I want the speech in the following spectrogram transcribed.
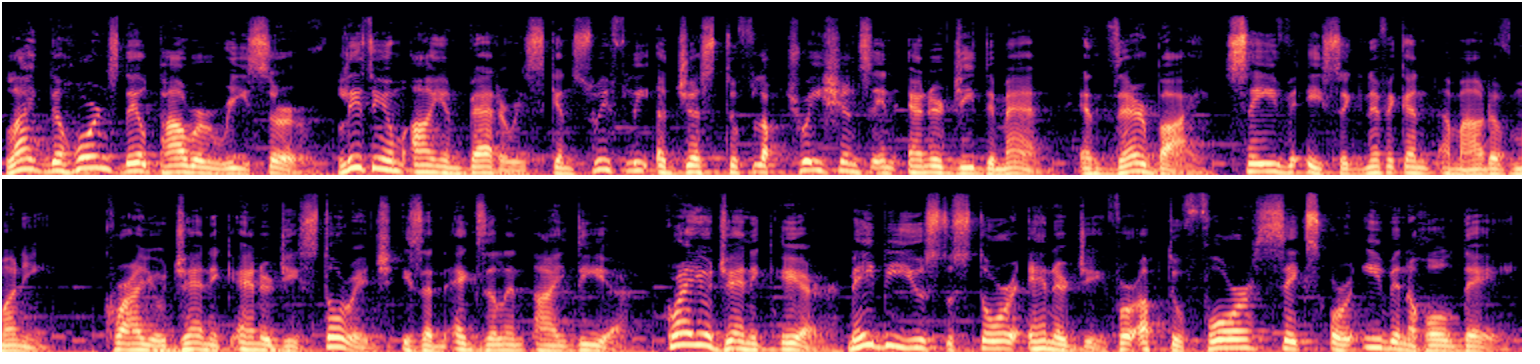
Like the Hornsdale Power Reserve, lithium-ion batteries can swiftly adjust to fluctuations in energy demand and thereby save a significant amount of money. Cryogenic energy storage is an excellent idea. Cryogenic air may be used to store energy for up to 4, 6, or even a whole day.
